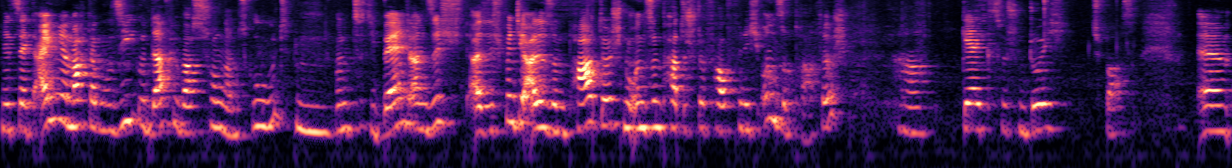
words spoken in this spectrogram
Und jetzt seit einem Jahr macht er Musik und dafür war es schon ganz gut. Mhm. Und die Band an sich, also ich finde die alle sympathisch, nur unsympathisch TV finde ich unsympathisch. Ha, Gag zwischendurch. Spaß. Ähm,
